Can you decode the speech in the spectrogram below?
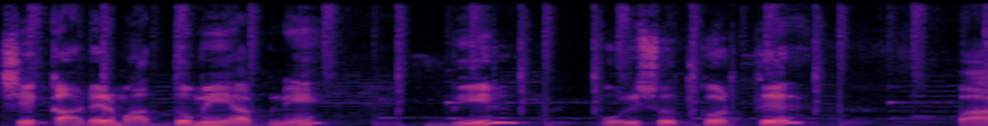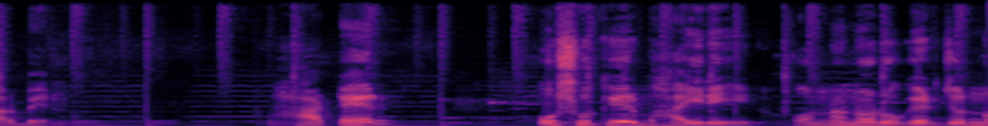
সে কার্ডের মাধ্যমেই আপনি বিল পরিশোধ করতে পারবেন। হার্টের অসুখের বাইরে অন্যান্য রোগের জন্য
